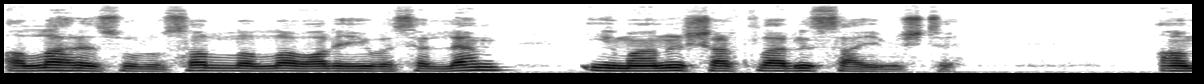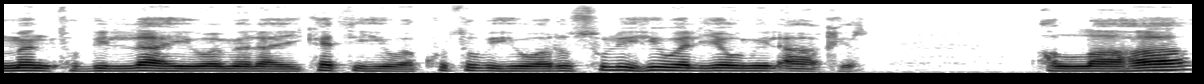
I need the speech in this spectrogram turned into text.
Allah Resulü sallallahu aleyhi ve sellem imanın şartlarını saymıştı. Amentu billahi ve melaiketihi ve kutubihi ve rusulihi vel yevmil ahir. Allah'a,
